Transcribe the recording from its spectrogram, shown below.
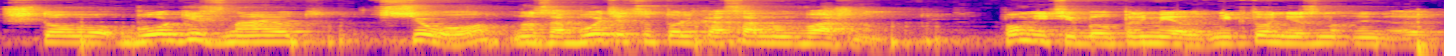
что боги знают все, но заботятся только о самом важном. Помните, был пример, никто не зна... Э,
